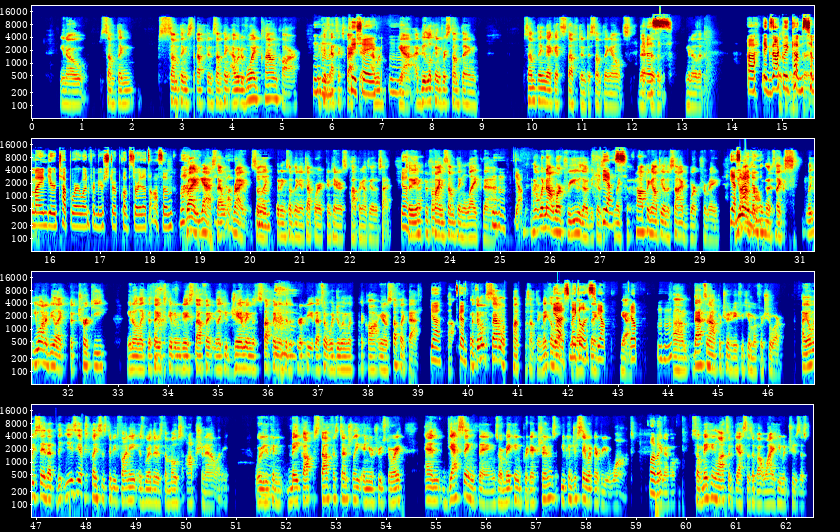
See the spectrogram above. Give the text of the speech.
you know, something, something stuffed in something. I would avoid clown car because mm-hmm. that's expected. Cliche. I would, mm-hmm. yeah, I'd be looking for something, something that gets stuffed into something else that yes. doesn't, you know, that uh, exactly comes to well. mind your Tupperware one from your strip club story. That's awesome. right. Yes. That yeah. right. So mm-hmm. like putting something in Tupperware containers, popping out the other side. Yeah. So you have to find something like that. Mm-hmm. Yeah. That would not work for you though, because yes. like popping out the other side worked for me. Yes, you want I know. Something that's like like you want to be like the turkey. You know, like the Thanksgiving Day stuffing, like you're jamming the stuffing into the turkey. That's what we're doing with the car, you know, stuff like that. Yeah, it's uh, good. But don't settle on something. Make a yes, list. Yes, make a list. Things. Yep. Yeah. Yep. Mm-hmm. Um, that's an opportunity for humor for sure. I always say that the easiest places to be funny is where there's the most optionality, where mm-hmm. you can make up stuff essentially in your true story and guessing things or making predictions. You can just say whatever you want. Love it. You know, so making lots of guesses about why he would choose this.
